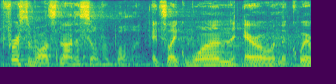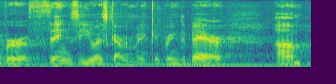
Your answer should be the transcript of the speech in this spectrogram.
first of all, it's not a silver bullet. It's like one arrow in the quiver of things the U.S. government can bring to bear. Um,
